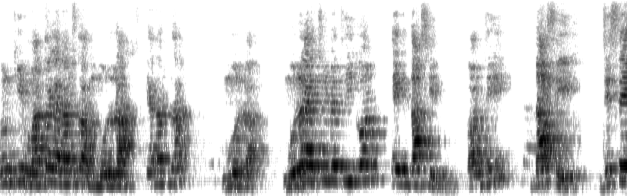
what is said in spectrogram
उनकी माता का नाम था मुर्रा। क्या नाम था? मुर्रा। मुर्रा एक्चुअली में थी कौन? एक दासी थी। कौन थी? दासी, जिसे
